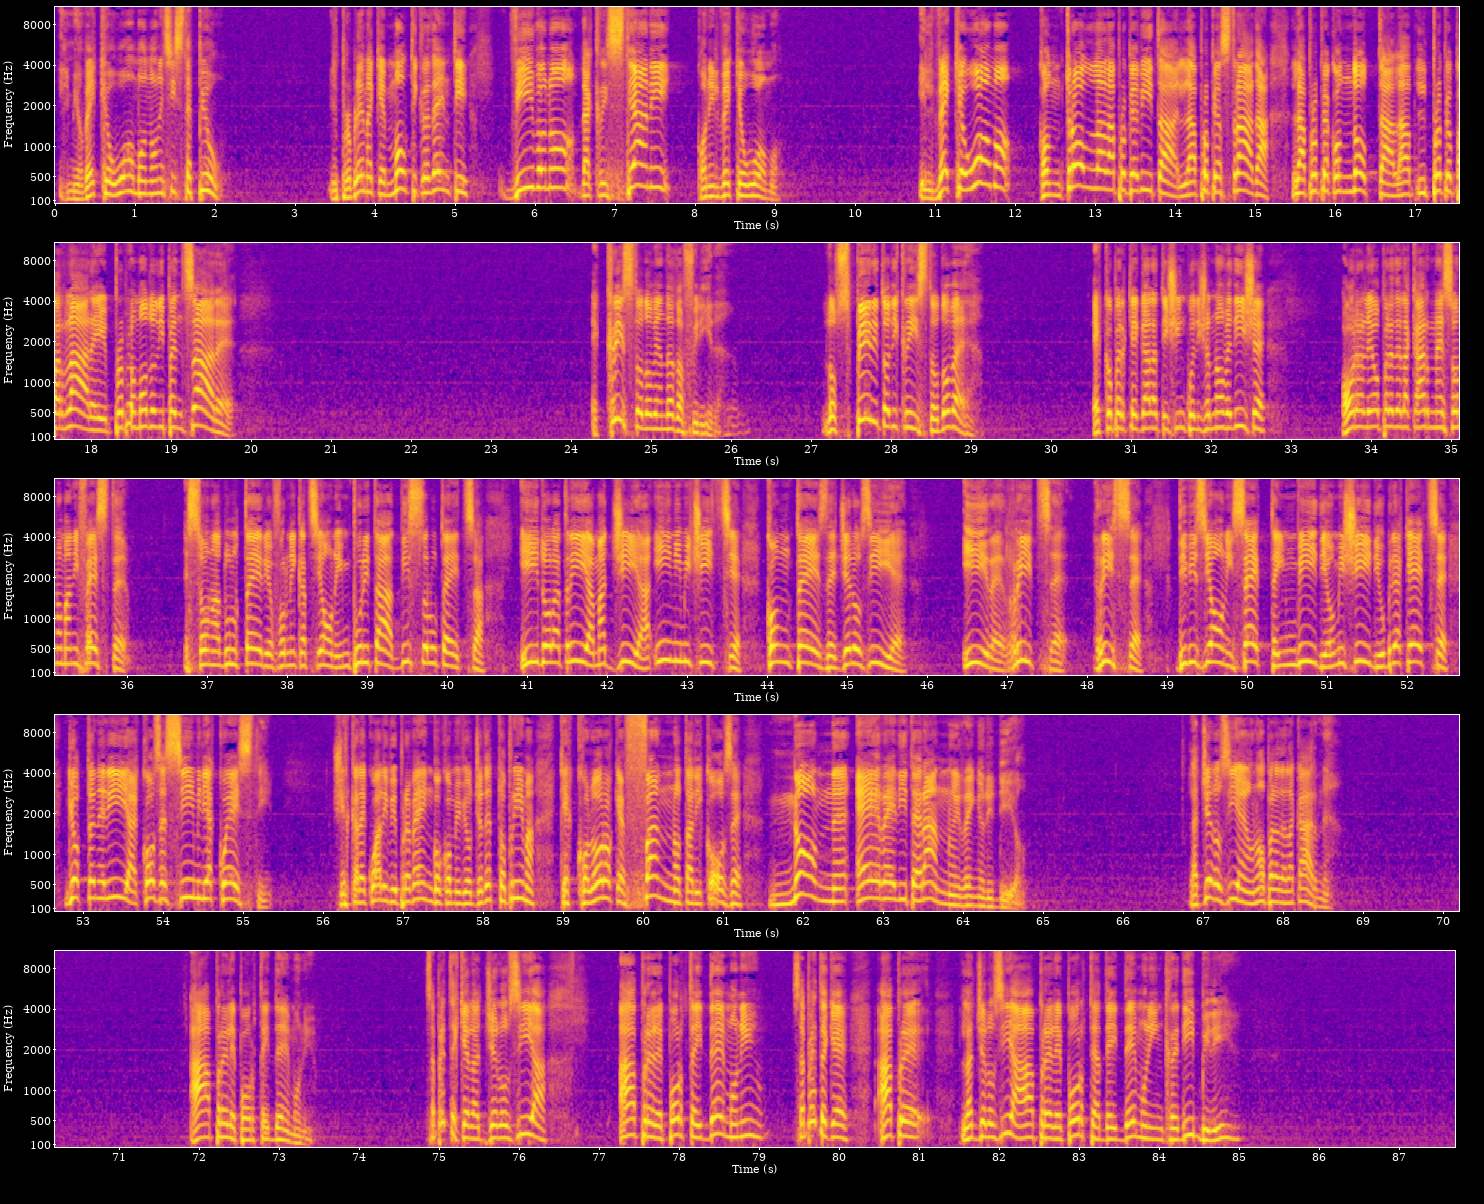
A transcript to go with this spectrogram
Il mio vecchio uomo non esiste più. Il problema è che molti credenti vivono da cristiani con il vecchio uomo. Il vecchio uomo controlla la propria vita, la propria strada, la propria condotta, la, il proprio parlare, il proprio modo di pensare. E Cristo dove è andato a finire? Lo Spirito di Cristo dov'è? Ecco perché Galati 5:19 dice, ora le opere della carne sono manifeste e sono adulterio, fornicazione, impurità, dissolutezza, idolatria, magia, inimicizie, contese, gelosie, ire, rizze, risse, divisioni, sette, invidie, omicidi, ubriachezze, ghiottoneria, cose simili a questi circa le quali vi prevengo, come vi ho già detto prima, che coloro che fanno tali cose non erediteranno il regno di Dio. La gelosia è un'opera della carne. Apre le porte ai demoni. Sapete che la gelosia apre le porte ai demoni? Sapete che apre, la gelosia apre le porte a dei demoni incredibili?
